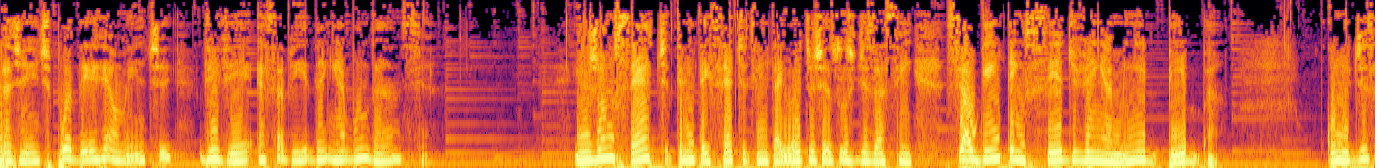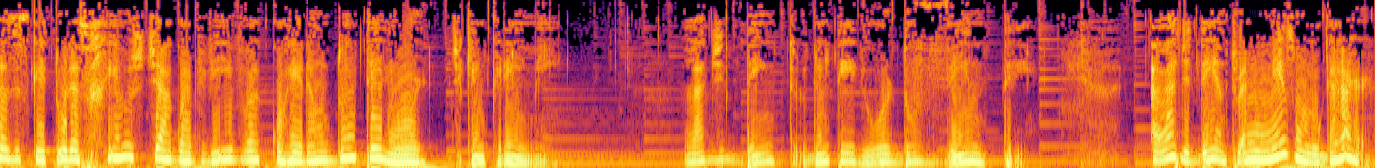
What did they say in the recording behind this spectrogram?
para a gente poder realmente viver essa vida em abundância. Em João 7, 37 e 38, Jesus diz assim, se alguém tem sede, venha a mim e beba. Como diz as escrituras, rios de água viva correrão do interior de quem crê em mim. Lá de dentro, do interior do ventre. Lá de dentro é no mesmo lugar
